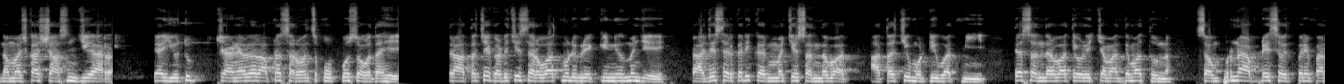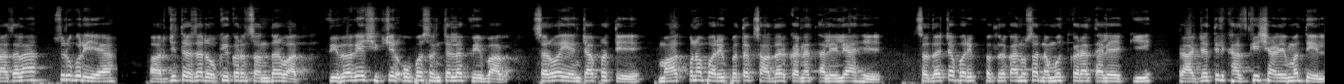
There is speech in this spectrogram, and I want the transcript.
नमस्कार शासन जी आर या यूट्यूब चॅनलवर आपलं सर्वांचं खूप खूप स्वागत आहे. तर आताच्या घडीची सर्वात मोठी ब्रेकिंग न्यूज म्हणजे राज्य सरकारी कर्मचारी संदर्भात आताची मोठी बातमी. त्या संदर्भात एवढीच्या माध्यमातून संपूर्ण अपडेट सहितपणे पाहण्याचा सुरू करूया. अर्जित रजा रोखीकरण संदर्भात विभागीय शिक्षण उपसंचालक विभाग सर्व यांच्याप्रती महत्त्वपूर्ण परिपत्रक सादर करण्यात आलेले आहे. सदरच्या परिपत्रकानुसार नमूद करण्यात आले आहे की राज्यातील खाजगी शाळेमधील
